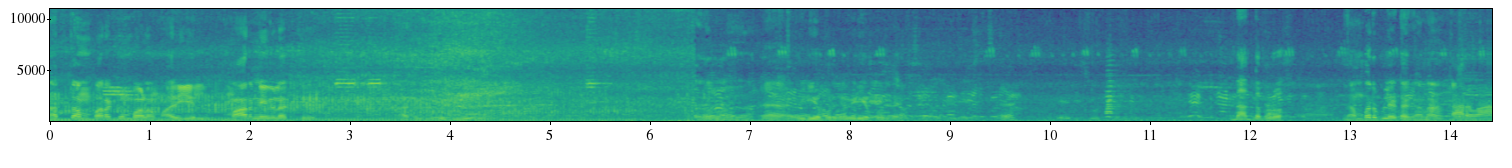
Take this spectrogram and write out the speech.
நத்தம் பறக்கும் பாலம் அருகில் மாரணி விளக்கு. வீடியோ போடுங்க வீடியோ போடுங்க. இந்த அந்த புள்ள. நம்பர் பிளேட்டா காணா? காரவா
